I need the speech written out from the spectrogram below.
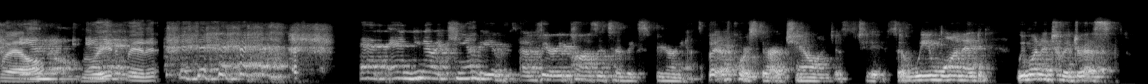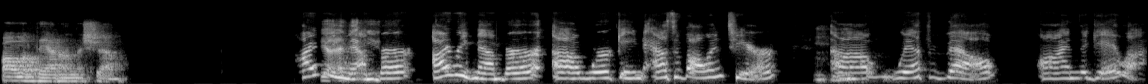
Well, and, wait and, a minute. and, and, you know, it can be a, a very positive experience, but of course there are challenges too. So we wanted, we wanted to address all of that on the show. I yeah, remember, I, I remember uh, working as a volunteer mm-hmm. uh, with Vel on the gala,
